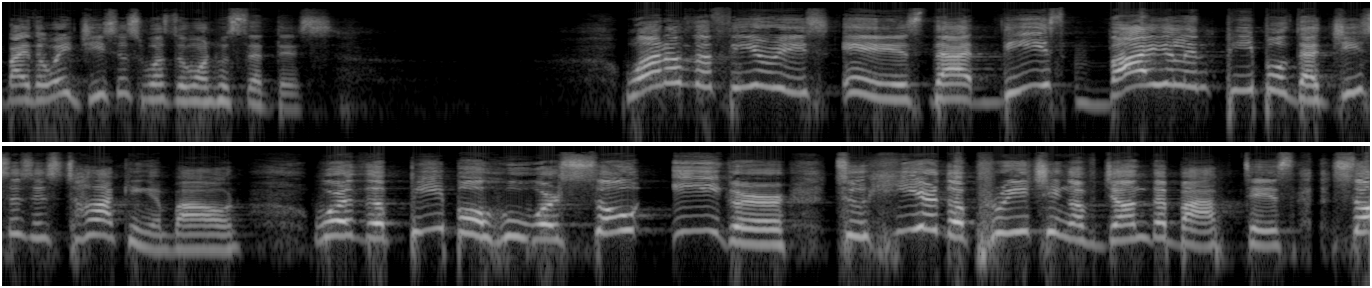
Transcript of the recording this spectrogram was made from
by the way, Jesus was the one who said this. One of the theories is that these violent people that Jesus is talking about were the people who were so eager to hear the preaching of John the Baptist, so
